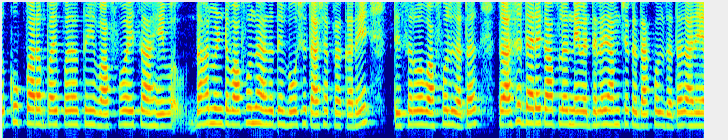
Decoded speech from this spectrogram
तर खूप पारंपरिक पदार्थ हे वाफवायचं आहे. व- दहा मिनटं वाफवून झाल्यानंतर तुम्ही बघू शकता अशा प्रकारे ते सर्व वाफवले जातात. तर असे डायरेक्ट आपलं नैवेद्याला आमच्याकडे दाखवले जातात आणि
